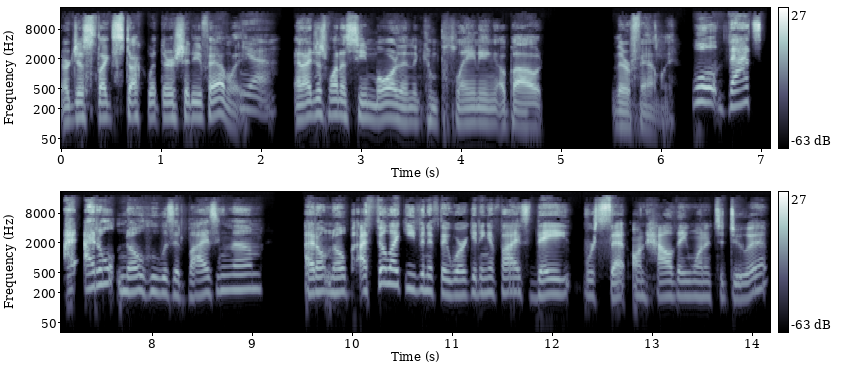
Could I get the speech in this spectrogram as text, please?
are just like stuck with their shitty family. yeah. And I just want to see more than complaining about their family. Well, that's I, I don't know who was advising them. I don't know. I feel like even if they were getting advice, they were set on how they wanted to do it.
